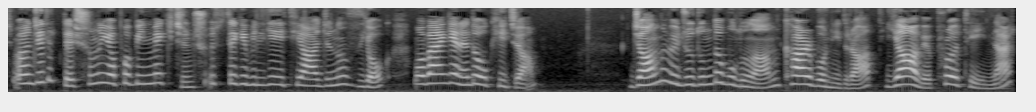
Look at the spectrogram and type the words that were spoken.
Şimdi öncelikle şunu yapabilmek için şu üstteki bilgiye ihtiyacınız yok ama ben gene de okuyacağım. Canlı vücudunda bulunan karbonhidrat, yağ ve proteinler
